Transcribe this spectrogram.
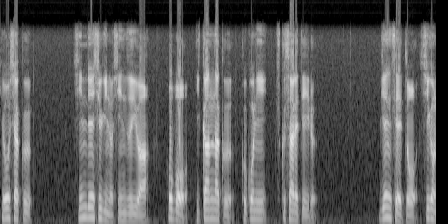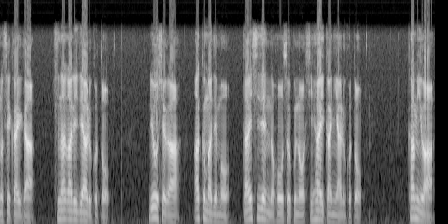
表釈。心霊主義の真髄はほぼ遺憾なくここに尽くされている。現世と死後の世界がつながりであること。両者があくまでも大自然の法則の支配下にあること。神は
